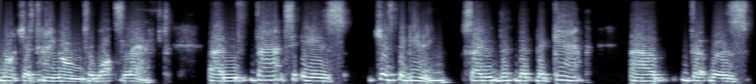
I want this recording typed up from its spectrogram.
not just hang on to what's left. And that is just beginning. So the, the, the gap uh, that was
